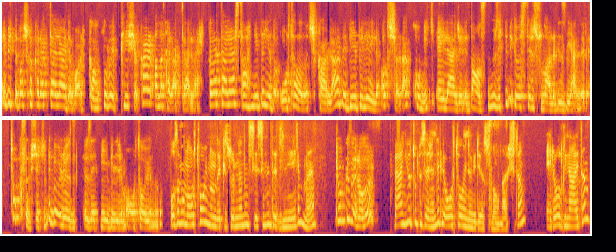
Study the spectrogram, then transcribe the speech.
Elbette başka karakterler de var. Kavuklu ve Pi Şeker ana karakterler. Karakterler sahnede ya da orta alana çıkarlar ve birbirleriyle atışarak komik, eğlenceli, danslı, müzikli bir gösteri sunarlar izleyenlere. Çok kısa bir şekilde böyle öz- özetleyebilirim orta oyununu. O zaman orta oyunundaki zurnanın sesini de dinleyelim mi? Çok güzel olur. Ben YouTube üzerinde bir orta oyunu videosuna ulaştım. Erol Günaydın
